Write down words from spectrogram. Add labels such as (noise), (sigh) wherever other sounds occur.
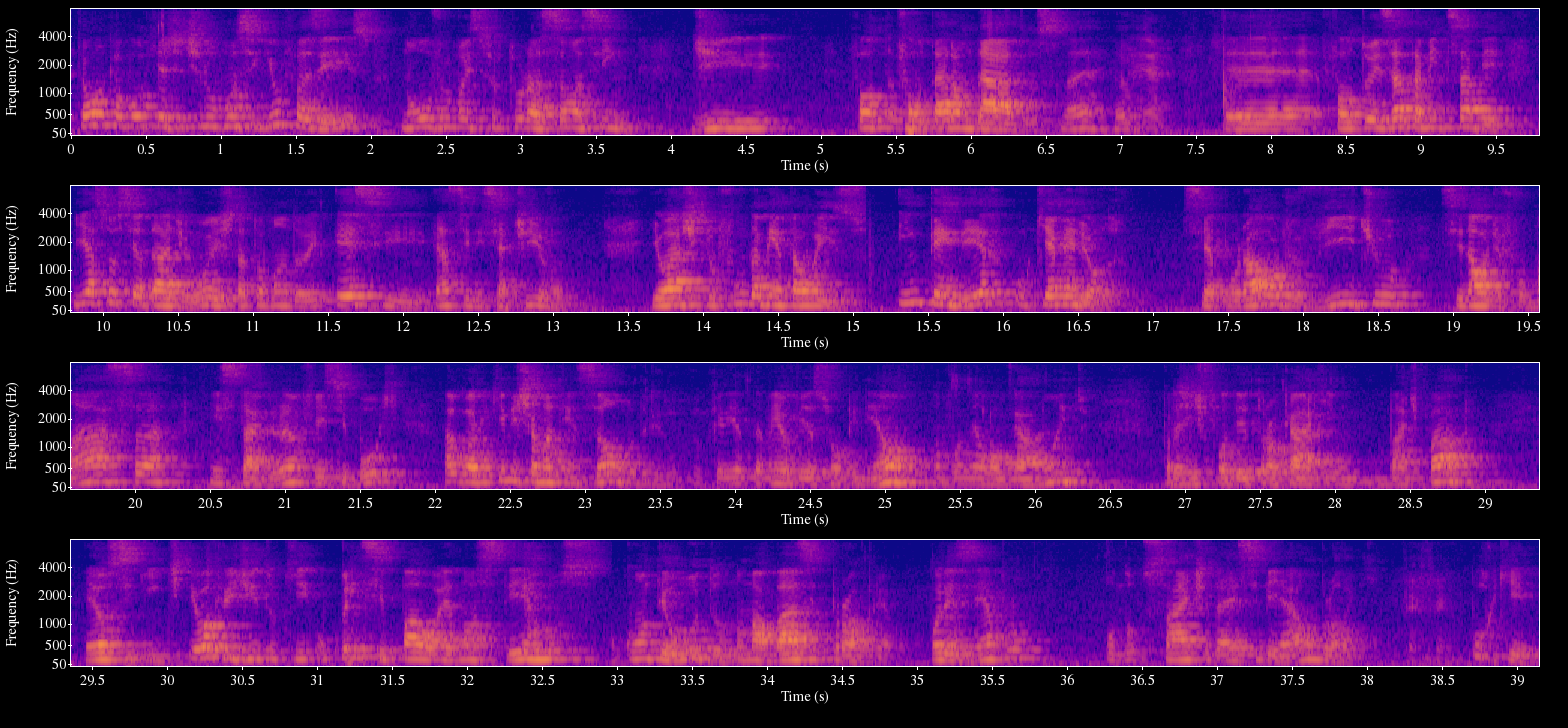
Então acabou que a gente não conseguiu fazer isso, não houve uma estruturação assim de faltaram dados, né? É. É, faltou exatamente saber. E a sociedade hoje está tomando esse, essa iniciativa, e eu acho que o fundamental é isso: entender o que é melhor. Se é por áudio, vídeo, sinal de fumaça, Instagram, Facebook. Agora, o que me chama a atenção, Rodrigo, eu queria também ouvir a sua opinião, não vou me alongar muito, para a gente poder trocar aqui um bate-papo, é o seguinte: eu acredito que o principal é nós termos o conteúdo numa base própria. Por exemplo, o site da SBA é um blog. Perfeito. Por quê?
